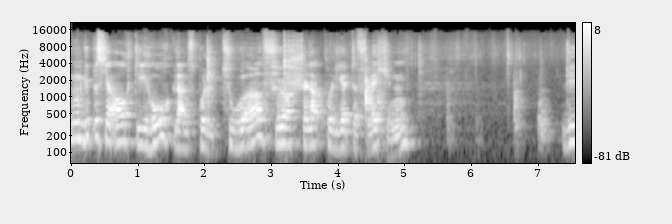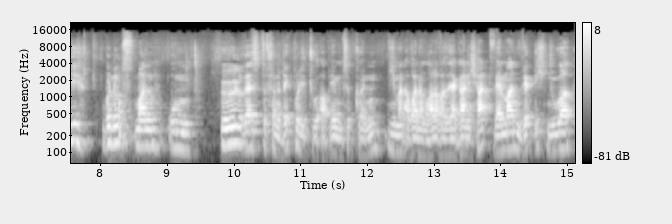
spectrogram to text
Nun gibt es ja auch die Hochglanzpolitur für schellackpolierte Flächen. Die benutzt man, um Ölreste von der Deckpolitur abnehmen zu können, die man aber normalerweise ja gar nicht hat, wenn man wirklich nur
